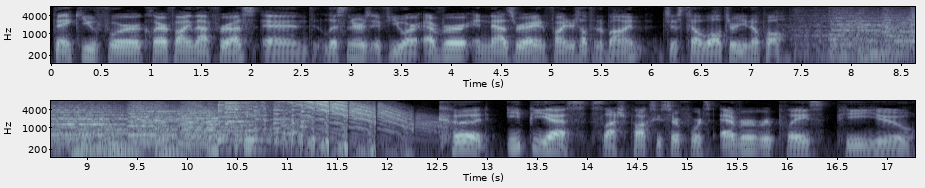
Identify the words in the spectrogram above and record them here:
thank you for clarifying that for us. And listeners, if you are ever in Nazaré and find yourself in a bind, just tell Walter you know Paul. Could EPS slash epoxy surfboards ever replace PU?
